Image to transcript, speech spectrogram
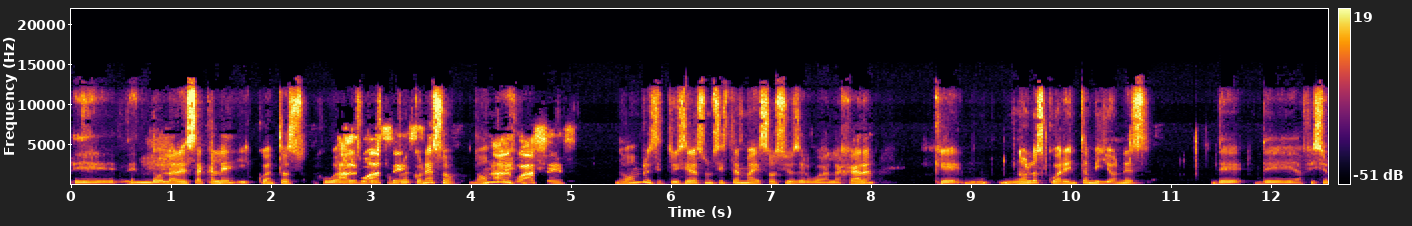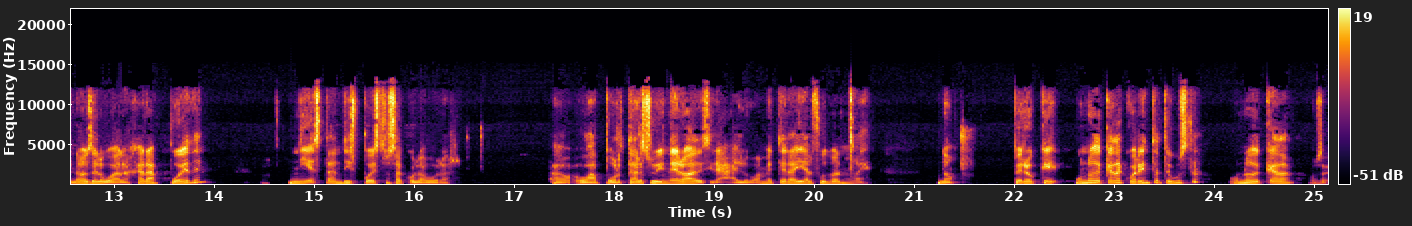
eh, en dólares, sácale. ¿Y cuántos jugadores Algo puedes haces. comprar con eso? No, hombre. Algo haces. No, hombre, si tú hicieras un sistema de socios del Guadalajara, que no los 40 millones de, de aficionados del Guadalajara pueden ni están dispuestos a colaborar a- o a aportar su dinero a decir, ay, lo voy a meter ahí al fútbol. Mue". No, pero que uno de cada 40 te gusta, uno de cada, o sea,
